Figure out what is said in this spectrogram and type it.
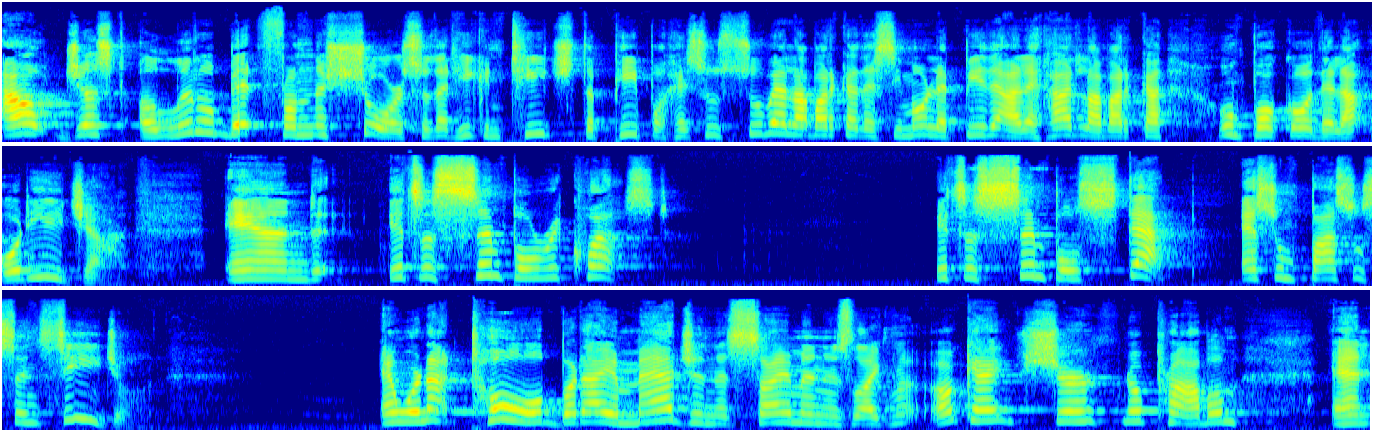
out just a little bit from the shore so that he can teach the people. Jesús sube la barca de Simón, le pide alejar la barca un poco de la orilla. And it's a simple request. It's a simple step. Es un paso sencillo. And we're not told, but I imagine that Simon is like, okay, sure, no problem. And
